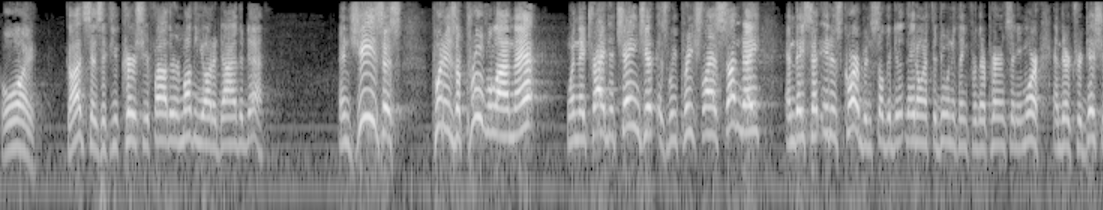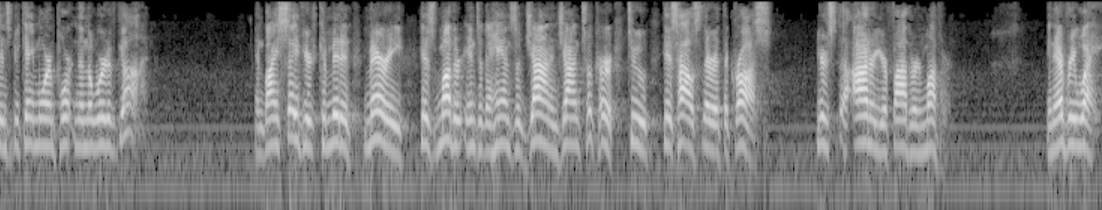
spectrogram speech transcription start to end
Boy, God says if you curse your father and mother, you ought to die the death. And Jesus put his approval on that when they tried to change it, as we preached last Sunday. And they said it is Corban, so they don't have to do anything for their parents anymore, and their traditions became more important than the Word of God. And my Savior committed Mary, his mother, into the hands of John, and John took her to his house there at the cross. You're to honor your father and mother in every way.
